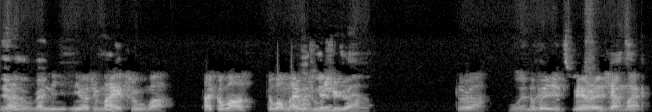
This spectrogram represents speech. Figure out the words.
那那你你有去卖出吗？他搞不好搞不好卖不出去啊。对啊，我也会不会没有人想买？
